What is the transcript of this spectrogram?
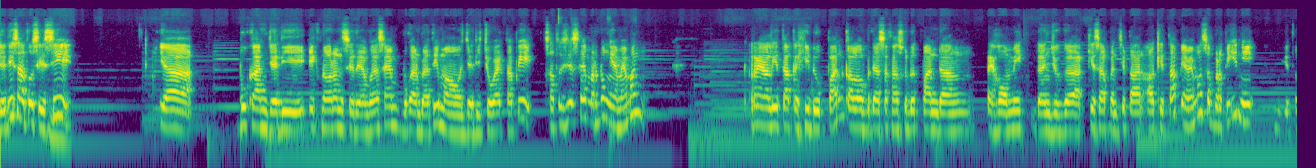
jadi satu sisi ya bukan jadi ignorance gitu ya saya bukan berarti mau jadi cuek tapi satu sisi saya merenung ya memang realita kehidupan kalau berdasarkan sudut pandang tehomik dan juga kisah penciptaan Alkitab ya memang seperti ini begitu.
